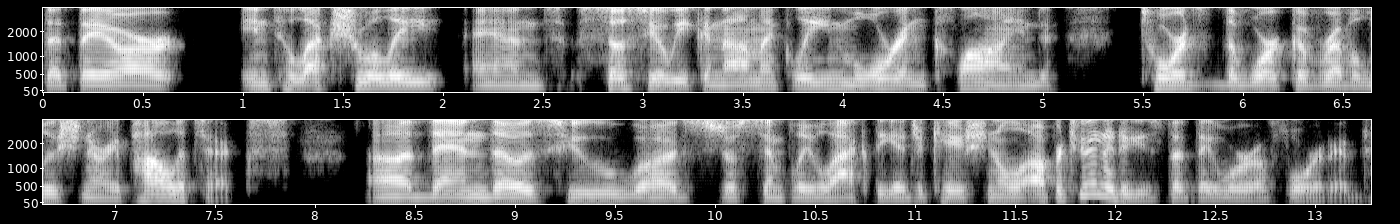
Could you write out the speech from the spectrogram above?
that they are intellectually and socioeconomically more inclined towards the work of revolutionary politics uh, than those who uh, just simply lack the educational opportunities that they were afforded.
